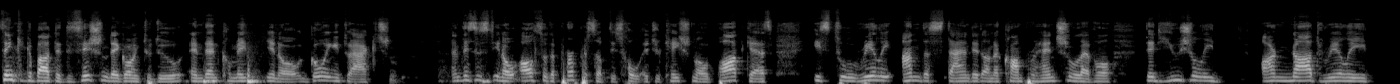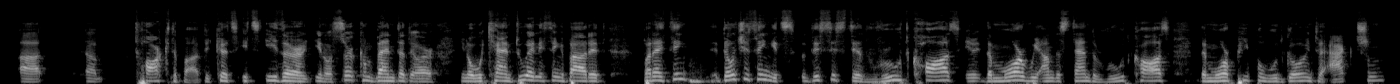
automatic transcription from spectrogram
thinking about the decision they're going to do and then commit you know going into action. And this is you know also the purpose of this whole educational podcast is to really understand it on a comprehension level that usually are not really uh, uh, talked about because it's either you know circumvented or you know we can't do anything about it. But i think don't you think it's this is the root cause? The more we understand the root cause the more people would go into action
